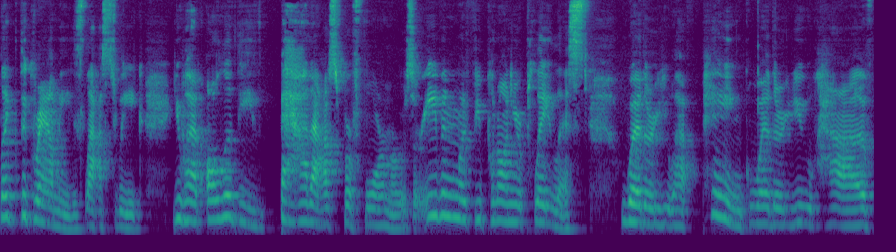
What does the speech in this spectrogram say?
like the Grammys last week, you had all of these badass performers, or even if you put on your playlist, whether you have Pink, whether you have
